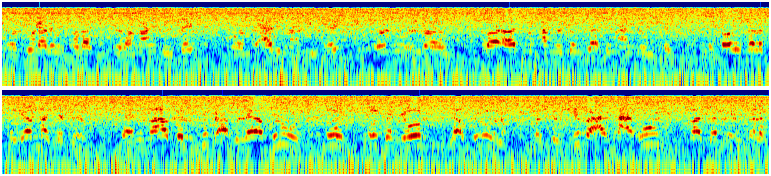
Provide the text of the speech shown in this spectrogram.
الرسول عليه الصلاة والسلام ما عنده شيء وعلي ما عنده شيء. وآل محمد زوجاته ما عندهم شيء وصاروا ثلاث أيام ما شبعوا يعني ما اكلوا سبعه ولا ياكلون قوت قوت اليوم ياكلونه بس الشبع المعهود ما شبعوا ثلاث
